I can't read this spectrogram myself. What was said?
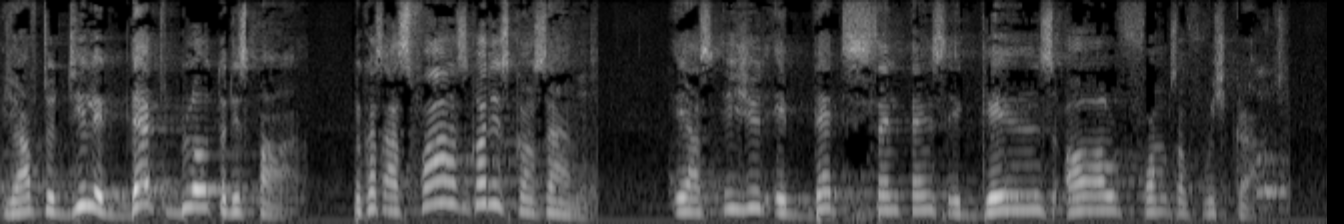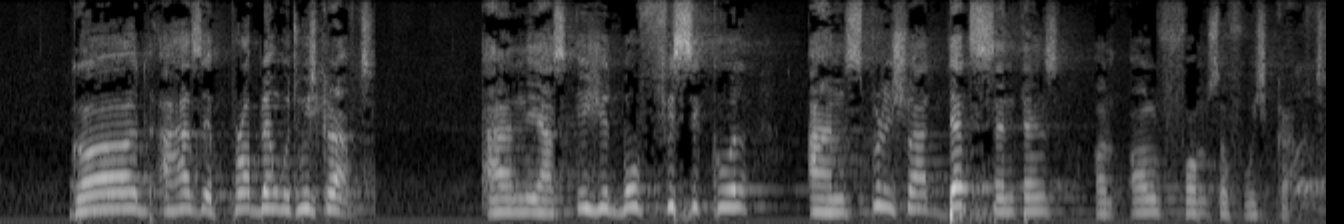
You have to deal a death blow to this power. Because as far as God is concerned, He has issued a death sentence against all forms of witchcraft. God has a problem with witchcraft. And He has issued both physical and spiritual death sentence on all forms of witchcraft.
